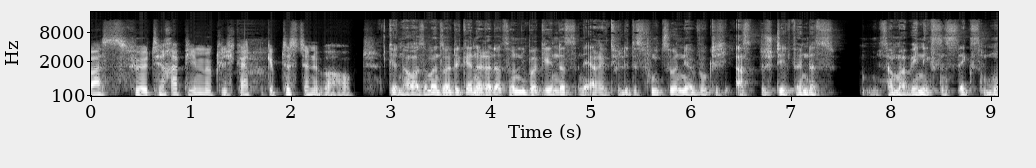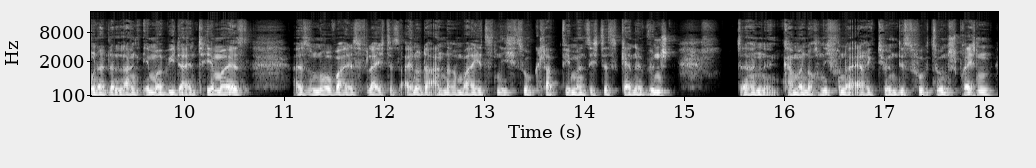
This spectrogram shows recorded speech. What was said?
Was für Therapiemöglichkeiten gibt es denn überhaupt? Genau, also man sollte generell dazu übergehen, dass eine erektile Dysfunktion ja wirklich erst besteht, wenn das, sagen wir, wenigstens sechs Monate lang immer wieder ein Thema ist. Also nur weil es vielleicht das ein oder andere Mal jetzt nicht so klappt, wie man sich das gerne wünscht, dann kann man noch nicht von einer erektilen Dysfunktion sprechen.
